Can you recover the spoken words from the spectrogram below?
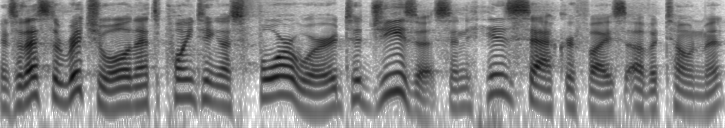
And so that's the ritual, and that's pointing us forward to Jesus and his sacrifice of atonement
